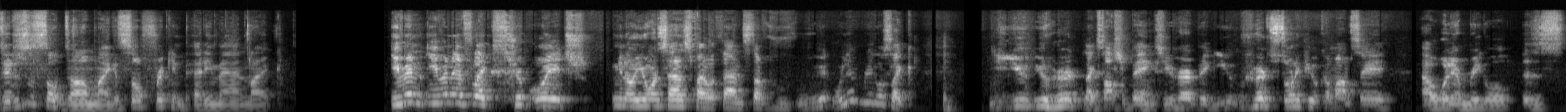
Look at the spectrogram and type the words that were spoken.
Dude, this is so dumb. Like it's so freaking petty, man. Like even even if like Triple H, you know, you weren't satisfied with that and stuff. William Regal's like you you heard like Sasha Banks, you heard big, you heard so many people come out and say uh, William Regal is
